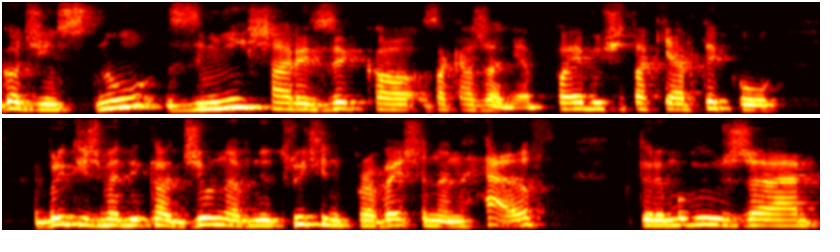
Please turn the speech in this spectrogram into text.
godzin snu zmniejsza ryzyko zakażenia. Pojawił się taki artykuł British Medical Journal of Nutrition, Prevention and Health, który mówił, że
